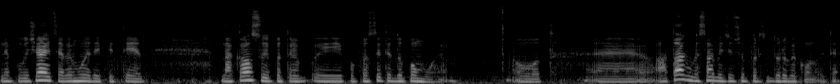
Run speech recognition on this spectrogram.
не виходить, ви можете піти на касу і, потреб- і попросити допомоги. От. Е, А так ви самі цю всю процедуру виконуєте.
